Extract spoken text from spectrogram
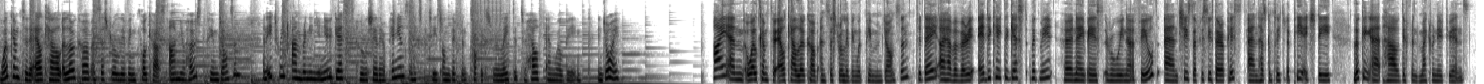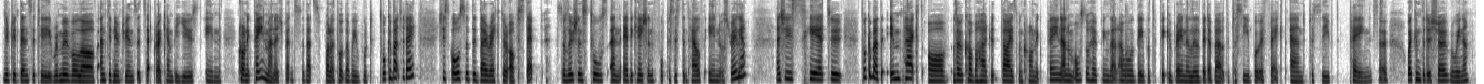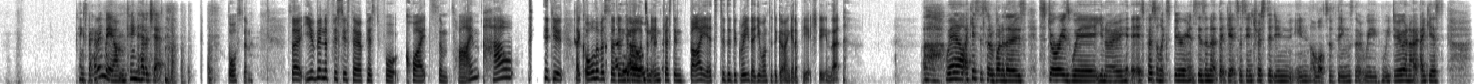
Welcome to the LCAL, a low carb ancestral living podcast. I'm your host, Pim Jansson, and each week I'm bringing you new guests who will share their opinions and expertise on different topics related to health and well being. Enjoy! Hi, and welcome to LCAL Low Carb Ancestral Living with Pim Jansson. Today I have a very educated guest with me. Her name is Rowena Field, and she's a physiotherapist and has completed a PhD looking at how different macronutrients nutrient density, removal of anti-nutrients, etc., can be used in chronic pain management. So that's what I thought that we would talk about today. She's also the director of STEPP Solutions, Tools, and Education for Persistent Health in Australia. And she's here to talk about the impact of low carbohydrate diets on chronic pain. And I'm also hoping that I will be able to pick a brain a little bit about the placebo effect and perceived pain. So, welcome to the show, Rowena. Thanks for having me. I'm keen to have a chat. Awesome. So, you've been a physiotherapist for quite some time. How did you, like, all of a sudden develop an interest in diet to the degree that you wanted to go and get a PhD in that? Oh, well, I guess it's sort of one of those stories where you know it's personal experience, isn't it, that gets us interested in in lots of things that we we do. And I, I guess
